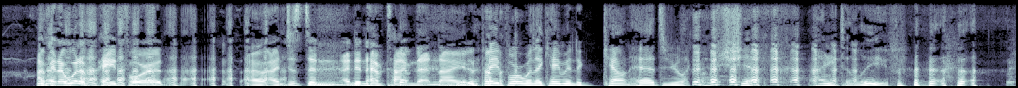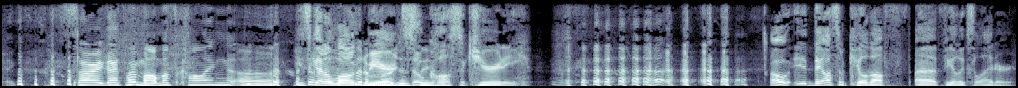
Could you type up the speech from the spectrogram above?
I mean, I would have paid for it. I, I just didn't. I didn't have time that night. You'd have paid for it when they came in to count heads, and you're like, "Oh shit, I need to leave." Sorry, guys, my mom was calling. Uh, He's got a long It's an beard, emergency. so call security. oh, it, they also killed off uh, Felix Leiter.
